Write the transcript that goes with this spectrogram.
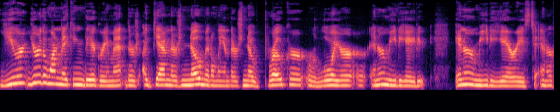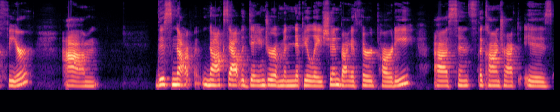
You're you're the one making the agreement. There's again, there's no middleman. There's no broker or lawyer or intermediate intermediaries to interfere. Um, this knock, knocks out the danger of manipulation by a third party, uh, since the contract is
